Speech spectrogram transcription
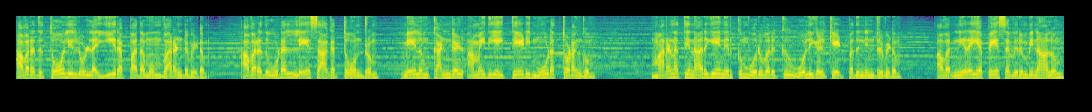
அவரது தோலில் உள்ள ஈரப்பதமும் வறண்டுவிடும். அவரது உடல் லேசாகத் தோன்றும் மேலும் கண்கள் அமைதியை தேடி மூடத் தொடங்கும். மரணத்தின் அருகே நிற்கும் ஒருவருக்கு ஒலிகள் கேட்பது நின்றுவிடும். அவர் நிறைய பேச விரும்பினாலும்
